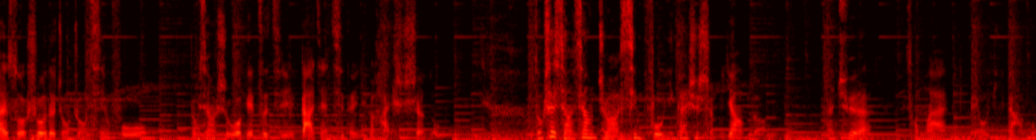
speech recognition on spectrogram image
刚才所说的种种幸福，都像是我给自己搭建起的一个海市蜃楼。总是想象着幸福应该是什么样的，但却从来没有抵达过。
